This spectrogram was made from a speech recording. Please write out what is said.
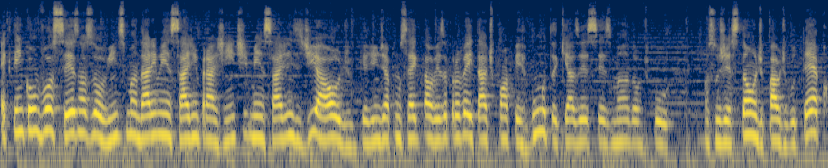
é que tem como vocês, nossos ouvintes, mandarem mensagem pra gente, mensagens de áudio, que a gente já consegue talvez aproveitar, tipo uma pergunta que às vezes vocês mandam, tipo uma sugestão de papo de boteco,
